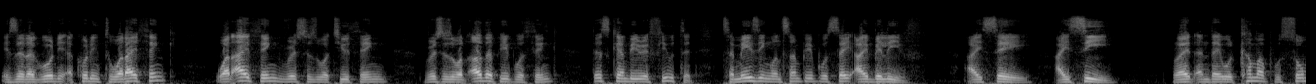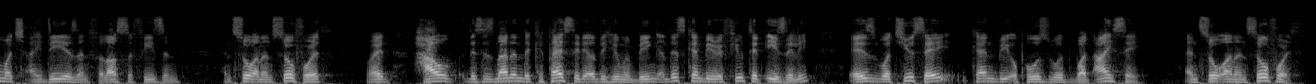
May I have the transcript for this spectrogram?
Is it according, according to what I think? What I think versus what you think versus what other people think? This can be refuted. It's amazing when some people say, I believe, I say, I see, right? And they would come up with so much ideas and philosophies and, and so on and so forth, right? How this is not in the capacity of the human being, and this can be refuted easily, is what you say can be opposed with what I say, and so on and so forth.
